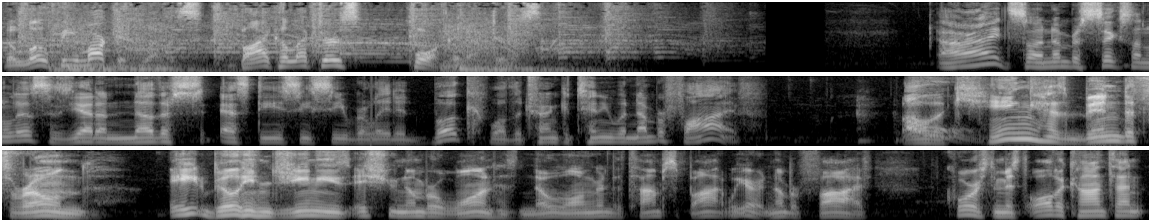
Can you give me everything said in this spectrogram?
the low fee marketplace by collectors for collectors. All right, so number six on the list is yet another SDCC related book. Well, the trend continue with number five. Oh, the king has been dethroned. 8 billion genies issue number one has no longer the top spot. We are at number five. Course, amidst all the content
